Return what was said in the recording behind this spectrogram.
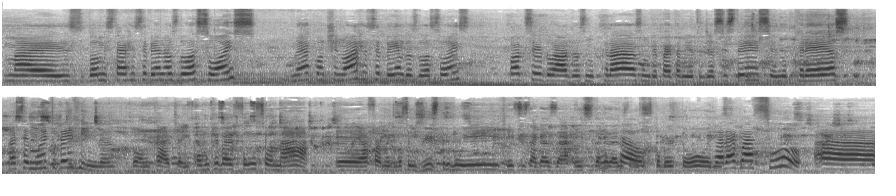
mas vamos estar recebendo as doações, né? Continuar recebendo as doações pode ser doadas no CRAS, no Departamento de Assistência, no CREAS. Vai ser muito bem-vinda. Bom, Kátia, e como que vai funcionar é, a forma de vocês distribuir esses agasalhos, esses, agasalhos, então, esses cobertores? Paraguaçu, ah,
